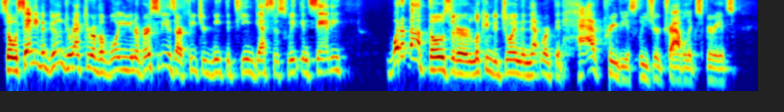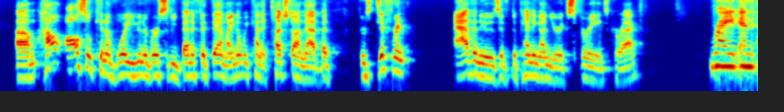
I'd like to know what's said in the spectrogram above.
so Sandi Magoon, director of Avoya University, is our featured Meet the Team guest this week. And Sandi, what about those that are looking to join the network that have previous leisure travel experience? Um, how also can Avoya University benefit them? I know we kind of touched on that, but there's different avenues if depending on your experience, correct? Right. And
